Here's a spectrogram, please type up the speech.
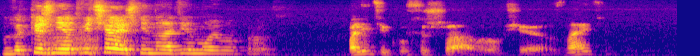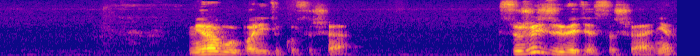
Ну так ты же не отвечаешь ни на один мой вопрос. Политику США вы вообще знаете? Мировую политику США. Всю жизнь живете в США, нет?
